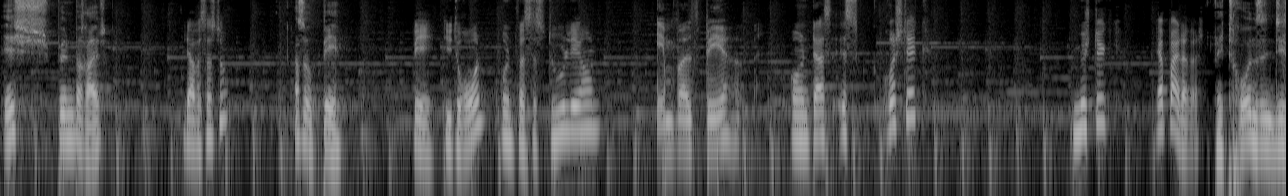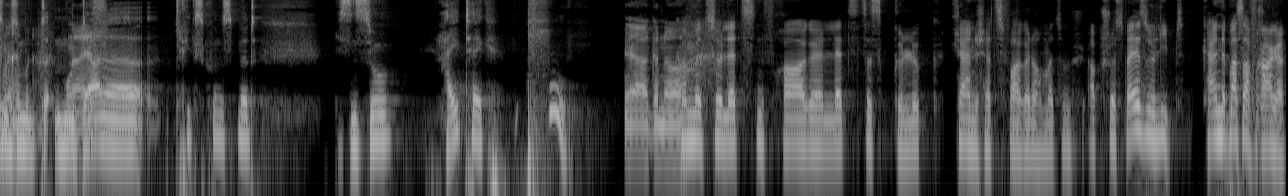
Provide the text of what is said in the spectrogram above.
Ich bin bereit. Ja, was hast du? Also B. B. Die Drohnen. Und was hast du, Leon? Ebenfalls B. Und das ist richtig. Richtig. Ihr habt beide recht. Bei Drohnen sind diese so mod moderne Kriegskunst mit. Die sind so Hightech. Puh. Ja, genau. Kommen wir zur letzten Frage. Letztes Glück. Kleine Schätzfrage nochmal zum Abschluss, weil ihr so liebt. Keine Wasserfrage.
